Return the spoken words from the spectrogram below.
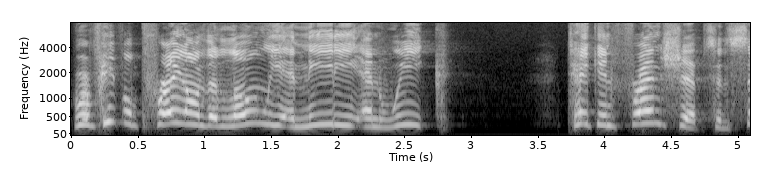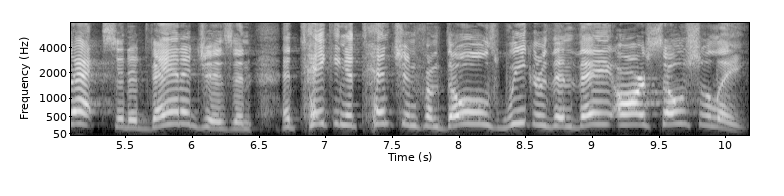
Where people prey on the lonely and needy and weak taking friendships and sex and advantages and, and taking attention from those weaker than they are socially.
